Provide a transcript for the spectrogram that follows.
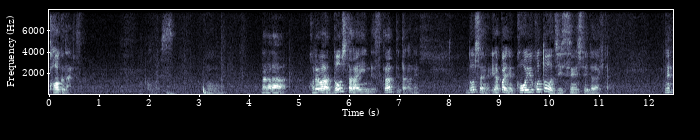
怖くないですか、怖いですうん、だからこれはどうしたらいいんですかって言ったらねどうしたらいいやっぱりねこういうことを実践していただきたい。ね。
